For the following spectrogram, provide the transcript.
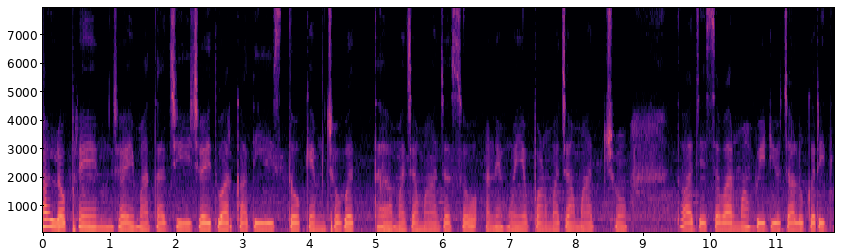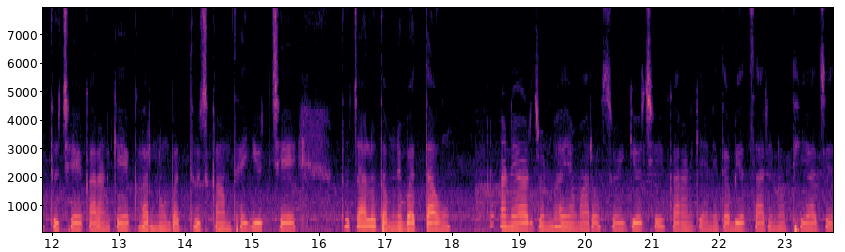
હલો ફ્રેન્ડ, જય માતાજી, જય દ્વારકાધીશ. તો કેમ છો બધા? મજામાં જ હશો? અને હું એ પણ મજામાં જ છું. તો આજે સવારમાં વીડિયો ચાલુ કરી દીધું છે, કારણ કે ઘરનું બધું જ કામ થઈ ગયું છે. તો ચાલો તમને બતાવું. અને અર્જુનભાઈ અમારો સૂઈ ગયો છે, કારણ કે એની તબિયત સારી નથી. આજે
